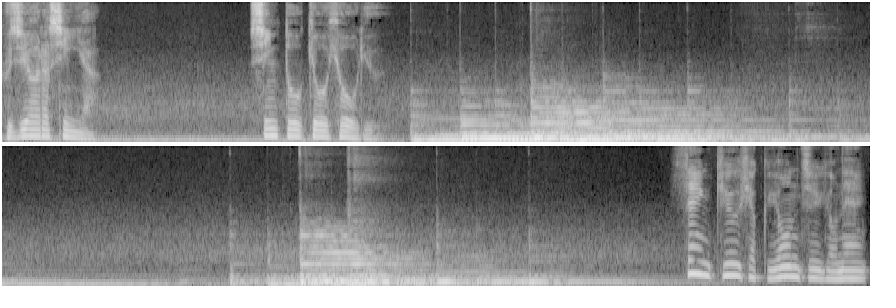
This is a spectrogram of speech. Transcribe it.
藤原信也新東京漂流1944年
